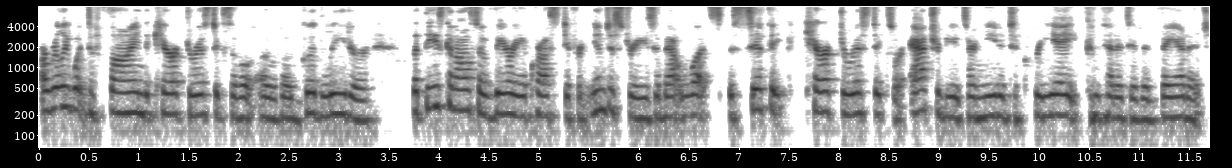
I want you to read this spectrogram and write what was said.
are really what define the characteristics of a, of a good leader but these can also vary across different industries about what specific characteristics or attributes are needed to create competitive advantage.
